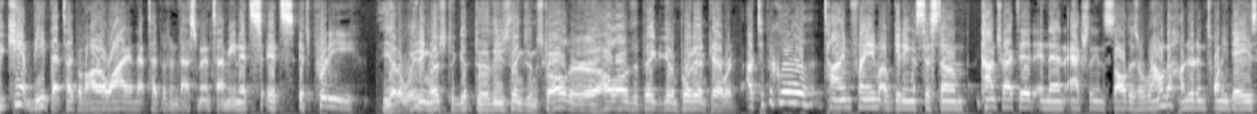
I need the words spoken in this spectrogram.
you can't beat that type of ROI and that type of investment. I mean, it's it's it's pretty you got a waiting list to get uh, these things installed, or uh, how long does it take to get them put in, Cameron? Our typical time frame of getting a system contracted and then actually installed is around 120 days.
